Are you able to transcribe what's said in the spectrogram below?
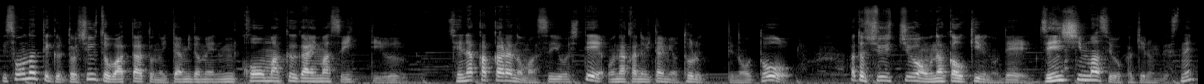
でそうなってくると手術終わった後の痛み止めに硬膜外麻酔っていう背中からの麻酔をしてお腹の痛みを取るっていうのとあと集中はお腹を切るので全身麻酔をかけるんですね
